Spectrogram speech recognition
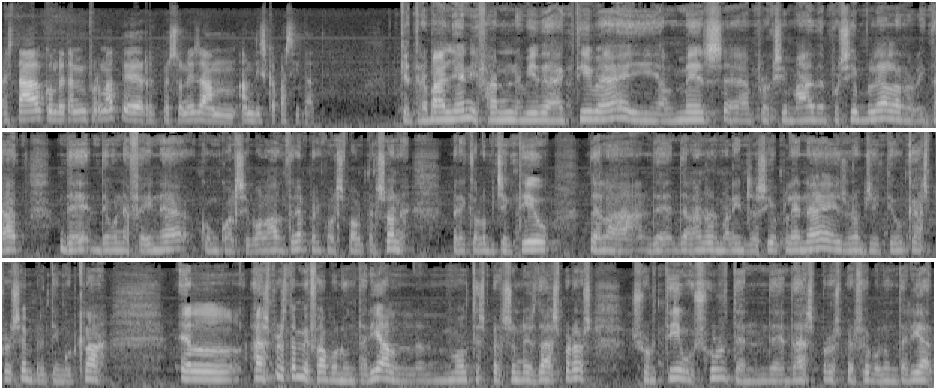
Està completament format per persones amb, amb discapacitat. Que treballen i fan una vida activa i el més eh, aproximada possible a la realitat d'una feina com qualsevol altra per qualsevol persona, perquè l'objectiu de, la, de, de la normalització plena és un objectiu que Aspro sempre ha tingut clar. El Aspros també fa voluntarial. Moltes persones d'Aspros sortiu, surten d'Aspros per fer voluntariat.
